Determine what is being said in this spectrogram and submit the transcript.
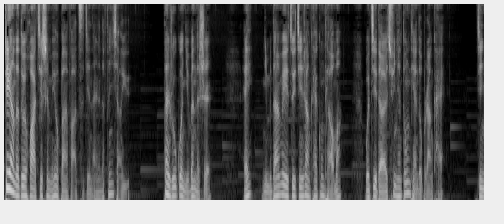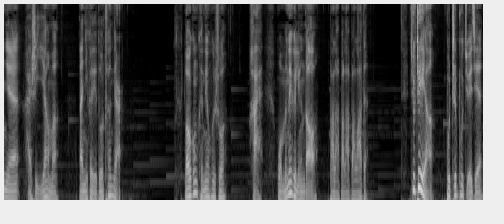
这样的对话其实没有办法刺激男人的分享欲，但如果你问的是，哎，你们单位最近让开空调吗？我记得去年冬天都不让开，今年还是一样吗？那你可得多穿点儿。老公肯定会说，嗨，我们那个领导巴拉巴拉巴拉的。就这样，不知不觉间，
